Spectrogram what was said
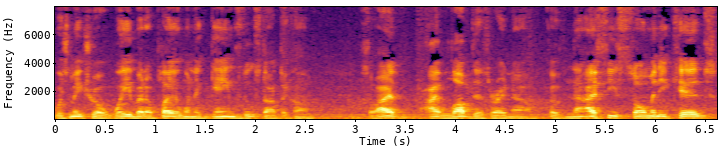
which makes you a way better player when the games do start to come. So I I love this right now because now I see so many kids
